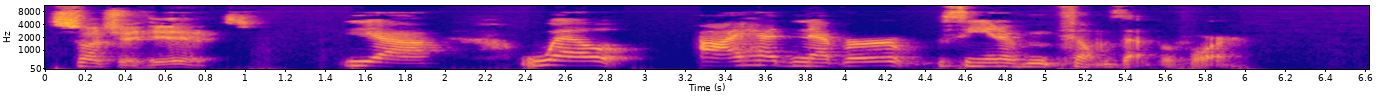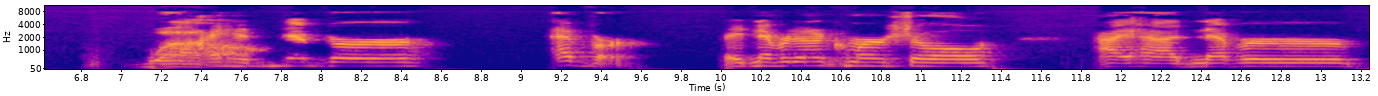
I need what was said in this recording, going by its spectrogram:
such a hit. Yeah. Well, I had never seen a film set before. Wow. I had never, ever. I'd never done a commercial. I had never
